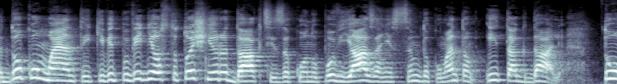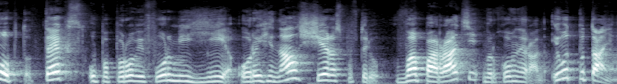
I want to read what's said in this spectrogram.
Документи, які відповідні остаточні редакції закону пов'язані з цим документом, і так далі. Тобто текст у паперовій формі є. Оригінал, ще раз повторю, в апараті Верховної Ради. І от питання:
